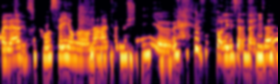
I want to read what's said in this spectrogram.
voilà petit conseil en, en narratologie euh, pour les amateurs,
